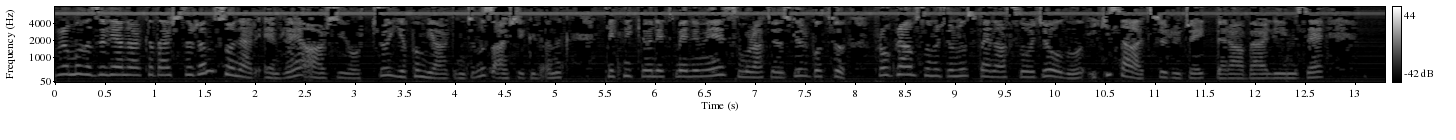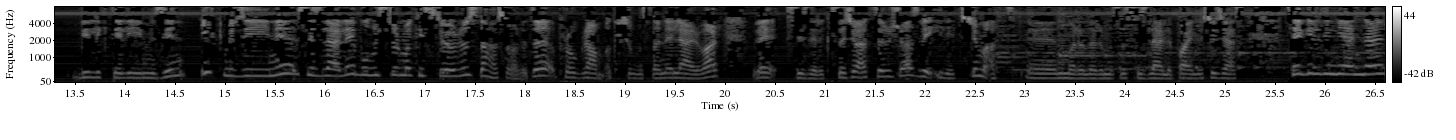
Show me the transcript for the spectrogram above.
Programı hazırlayan arkadaşlarım Soner Emre, Arzu Yortçu, yapım yardımcımız Ayşegül Anık, teknik yönetmenimiz Murat Özgür Batu, program sunucunuz ben Aslı Hocaoğlu. İki saat sürecek beraberliğimize, birlikteliğimizin ilk müziğini sizlerle buluşturmak istiyoruz. Daha sonra da program akışımızda neler var ve sizlere kısaca aktaracağız ve iletişim e, numaralarımızı sizlerle paylaşacağız. Sevgili dinleyenler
